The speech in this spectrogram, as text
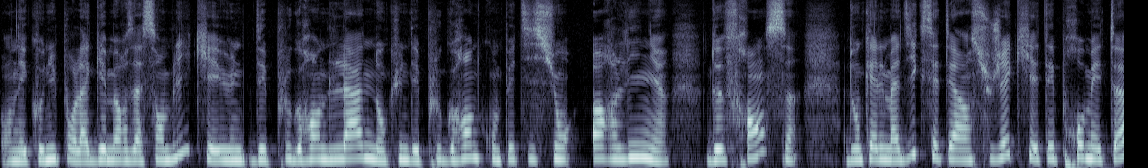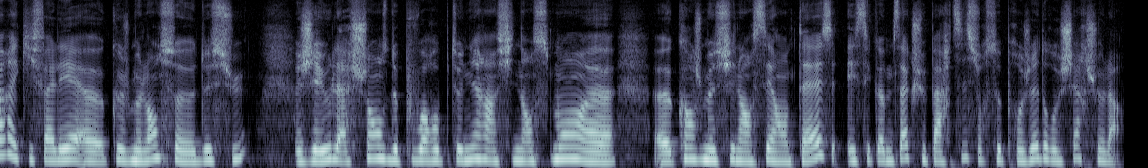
on est connu pour la Gamers Assembly, qui est une des plus grandes LAN, donc une des plus grandes compétitions hors ligne de France. Donc elle m'a dit que c'était un sujet qui était prometteur et qu'il fallait que je me lance de J'ai eu la chance de pouvoir obtenir un financement euh, euh, quand je me suis lancée en thèse et c'est comme ça que je suis partie sur ce projet de recherche-là.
